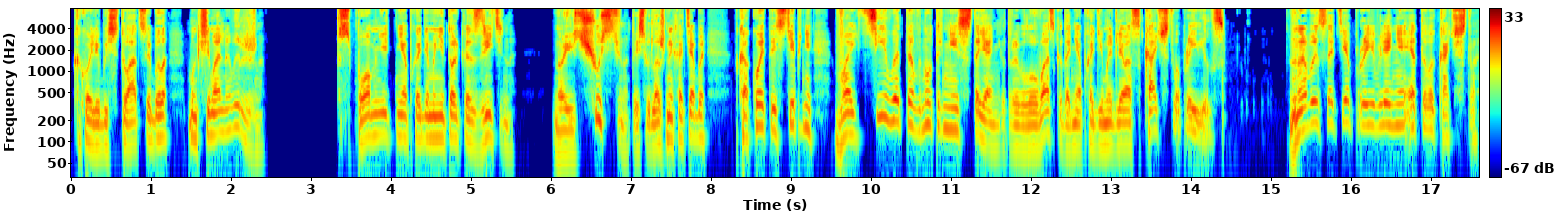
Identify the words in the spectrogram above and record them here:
какой-либо ситуации было максимально выражено. Вспомнить необходимо не только зрительно, но и чувственно, то есть вы должны хотя бы в какой-то степени войти в это внутреннее состояние, которое было у вас, когда необходимое для вас качество проявилось. На высоте проявления этого качества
